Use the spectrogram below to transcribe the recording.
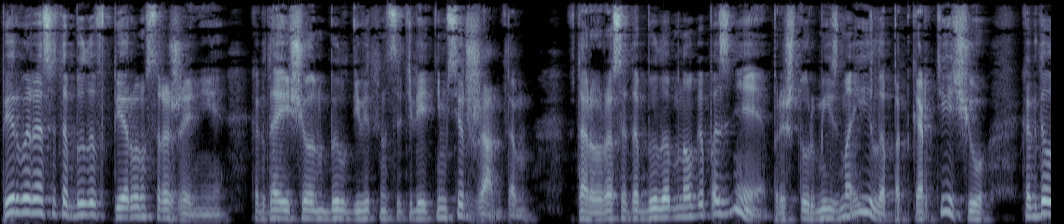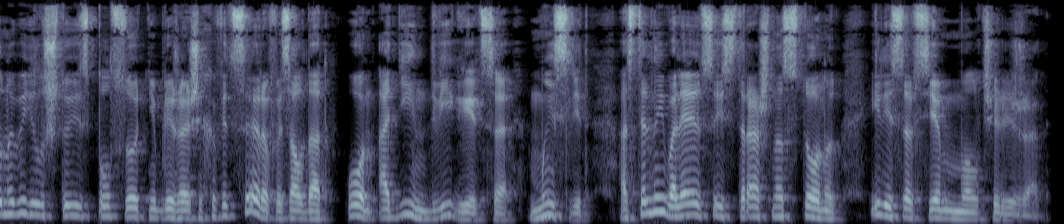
Первый раз это было в первом сражении, когда еще он был девятнадцатилетним сержантом. Второй раз это было много позднее, при штурме Измаила под Картечью, когда он увидел, что из полсотни ближайших офицеров и солдат он один двигается, мыслит, остальные валяются и страшно стонут или совсем молча лежат.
